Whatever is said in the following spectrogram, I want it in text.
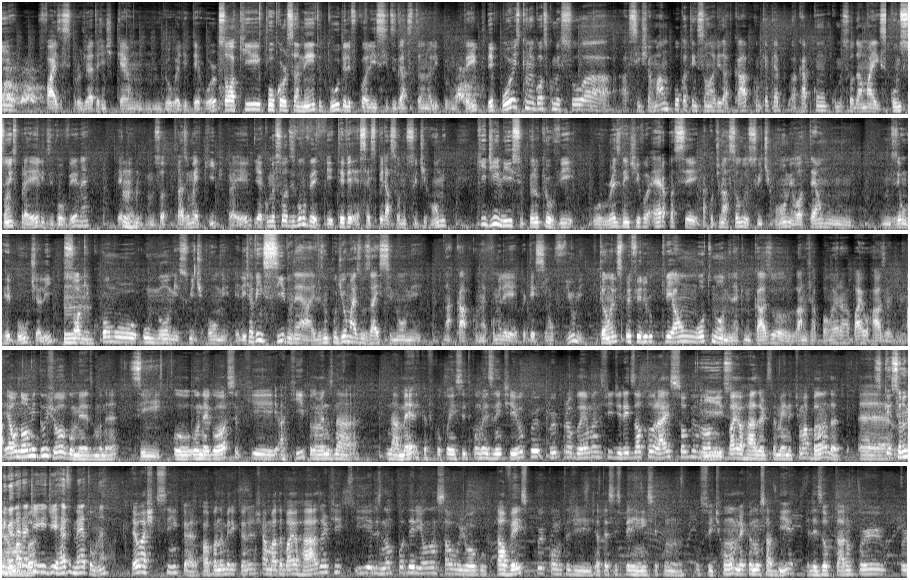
faz esse projeto, a gente quer um, um jogo de terror. Só que pouco orçamento, tudo, ele ficou ali se desgastando ali por um tempo. Depois que o negócio começou a, assim, chamar um pouco a atenção ali da Capcom, que a Cap- a Capcom começou a dar mais condições pra ele desenvolver, né? Pegou- Começou a trazer uma equipe pra ele e aí começou a desenvolver. E teve essa inspiração no Sweet Home, que de início, pelo que eu vi, o Resident Evil era pra ser a continuação do Sweet Home ou até um, vamos dizer, um reboot ali. Só que como o nome Sweet Home, ele tinha vencido, né? Eles não podiam mais usar esse nome na Capcom, né? Como ele pertencia ao filme, então eles preferiram criar um outro nome, né? Que no caso, lá no Japão era Biohazard, né? É o nome do jogo mesmo, né? Sim, O, o negócio que aqui, pelo menos na, na América, ficou conhecido como Resident Evil por, por problemas de direitos autorais sob o nome Isso. Biohazard também, né? Tinha uma banda. é, se eu não me é engano era de, de heavy metal, né? Eu acho que sim, cara. Uma banda americana chamada Biohazard e eles não poderiam lançar o jogo, talvez por conta de já ter essa experiência com o Sweet Home, né, que eu não sabia. Eles optaram por, por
